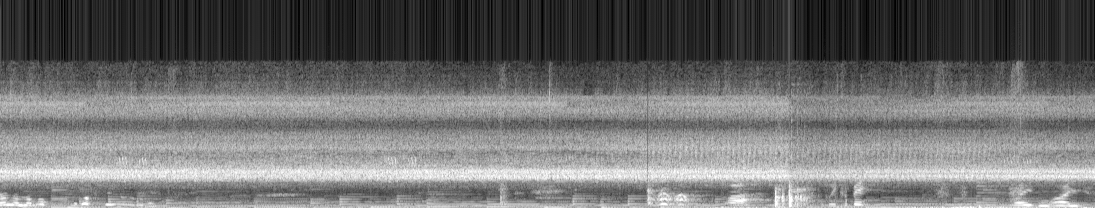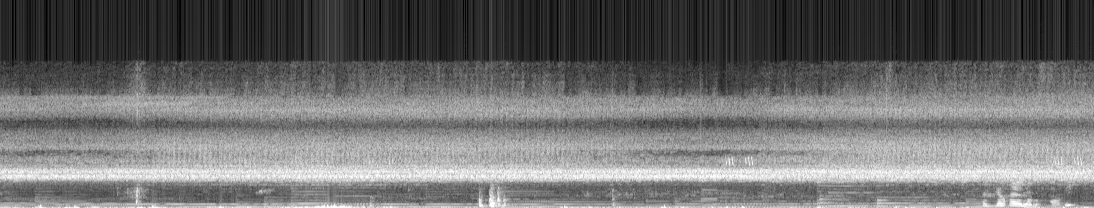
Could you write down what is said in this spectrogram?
Ang lamok. Labas, ang lamok. Ah, sabay kape. Ay, buhay. Tagal kaya lamok sa atin.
